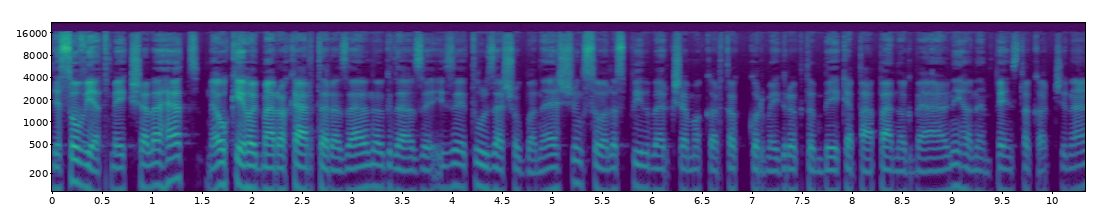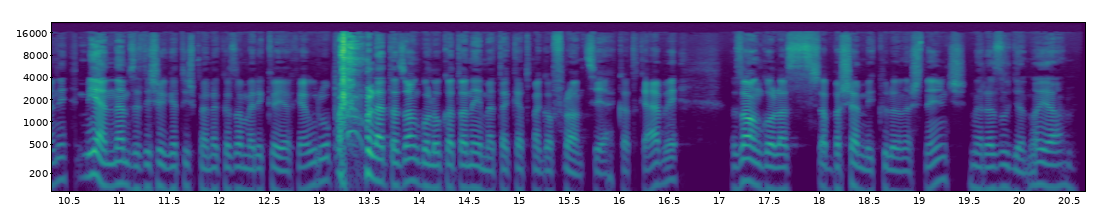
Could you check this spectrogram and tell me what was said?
ugye szovjet mégse lehet, mert oké, okay, hogy már a Carter az elnök, de az izé, túlzásokban ne essünk, szóval a Spielberg sem akart akkor még rögtön békepápának beállni, hanem pénzt akart csinálni. Milyen nemzetiséget ismernek az amerikaiak Európából? Hát az angolokat, a németeket, meg a franciákat kb. Az angol, az, abban semmi különös nincs, mert az ugyanolyan.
